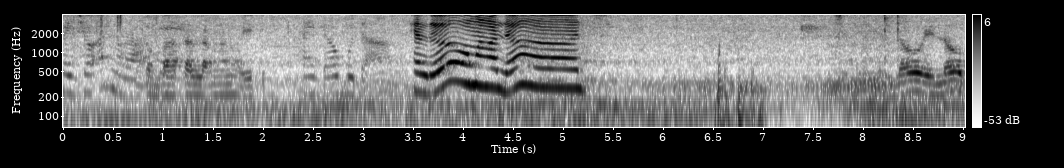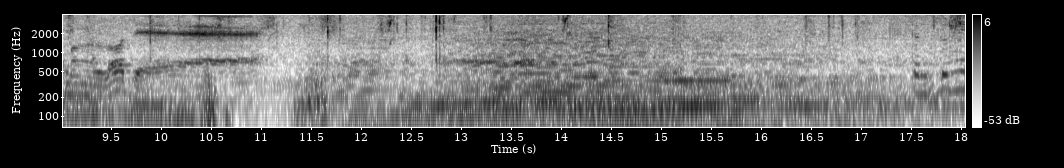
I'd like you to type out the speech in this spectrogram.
kay Joanne Morales. Itong bata lang, ano, 80. Hi daw, Budang. Hello, mga lods! Hello, hello, mga lode. Ganito na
